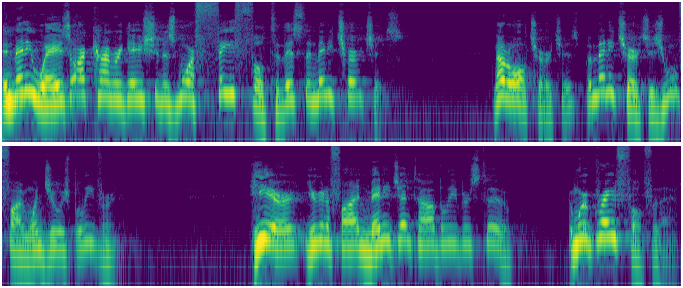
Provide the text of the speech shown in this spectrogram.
In many ways, our congregation is more faithful to this than many churches. Not all churches, but many churches. You won't find one Jewish believer in it. Here, you're going to find many Gentile believers too. And we're grateful for that.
